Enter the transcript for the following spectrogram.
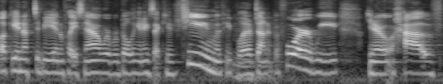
lucky enough to be in a place now where we're building an executive team of people that have done it before. We, you know, have,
